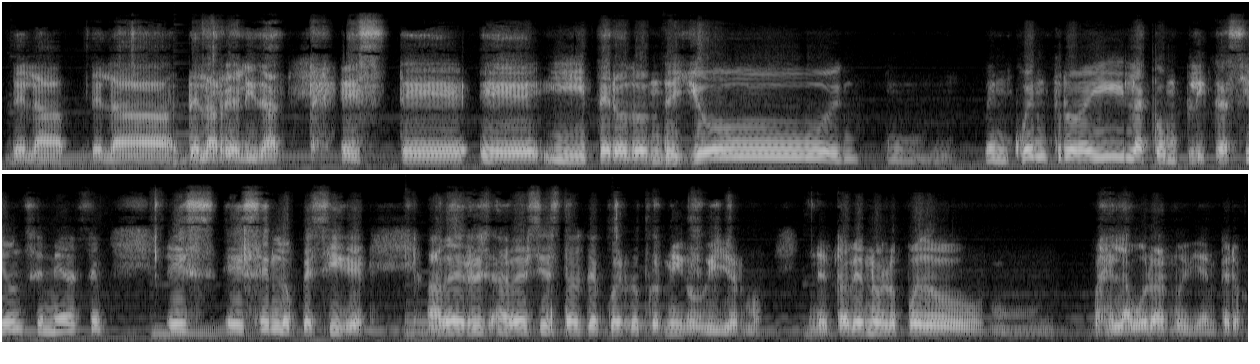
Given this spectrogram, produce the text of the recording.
de, la, de, la, de la realidad. Este, eh, y, pero donde yo encuentro ahí la complicación se me hace es, es en lo que sigue. A ver, a ver si estás de acuerdo conmigo, Guillermo. Eh, todavía no lo puedo elaborar muy bien, pero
